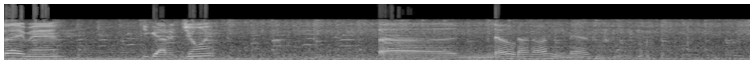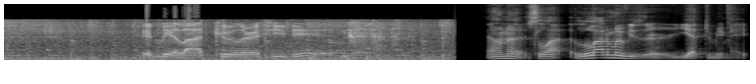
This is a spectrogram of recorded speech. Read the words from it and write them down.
Say, man, you got a joint? Uh, no, not on me, man. It'd be a lot cooler if you did. I don't know. It's a lot. A lot of movies that are yet to be made.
